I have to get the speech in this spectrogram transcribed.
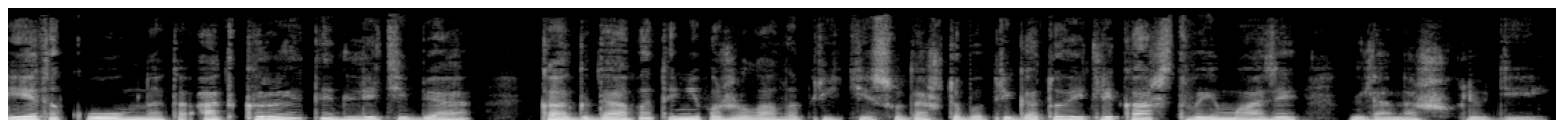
и эта комната открыты для тебя, когда бы ты ни пожелала прийти сюда, чтобы приготовить лекарства и мази для наших людей.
